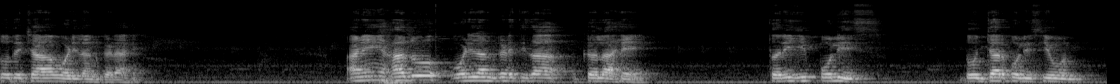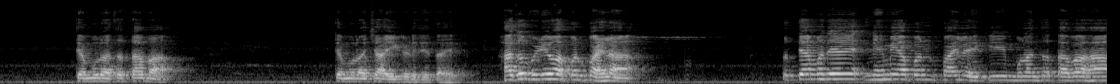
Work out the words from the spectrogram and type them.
तो त्याच्या वडिलांकडे आहे. आणि हा जो वडिलांकडे तिचा कल आहे तरीही पोलीस दोन चार पोलीस येऊन त्या मुलाचा ताबा त्या मुलाच्या आईकडे देत आहेत. हा जो व्हिडिओ आपण पाहिला तर त्यामध्ये नेहमी आपण पाहिलंय की मुलांचा ताबा हा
